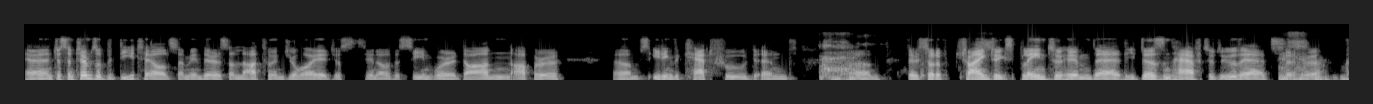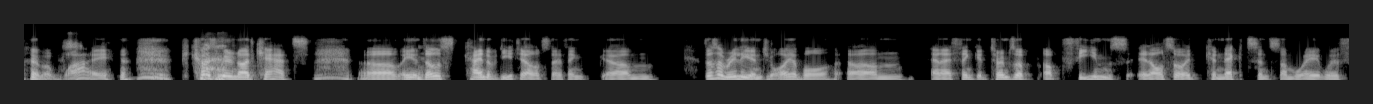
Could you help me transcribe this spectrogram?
and just in terms of the details i mean there's a lot to enjoy. Just you know the scene where don opper um, is eating the cat food and um, they're sort of trying to explain to him that he doesn't have to do that. Why? Because we're not cats. Um, you know, those kind of details i think um, those are really enjoyable um, and I think in terms of, of themes, it also it connects in some way with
